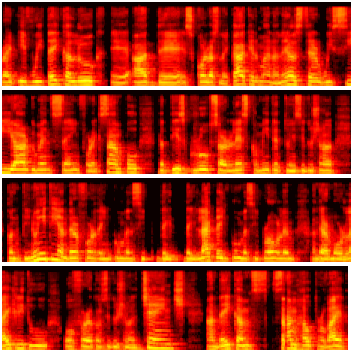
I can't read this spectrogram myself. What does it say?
right? If we take a look at the scholars like Ackerman and Elster, we see arguments saying, for example, that these groups are less committed to institutional continuity and therefore the incumbency, they, they lack the incumbency problem and they're more likely to offer a constitutional change and they can somehow provide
